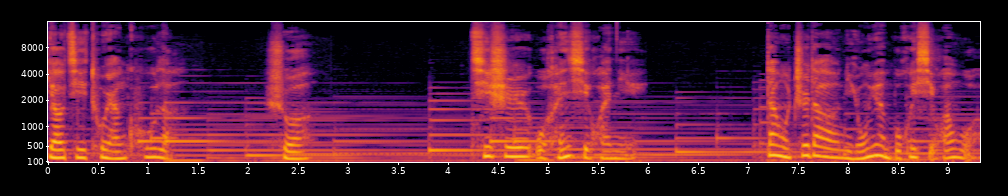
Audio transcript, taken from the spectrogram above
妖姬突然哭了，说：“其实我很喜欢你，但我知道你永远不会喜欢我。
